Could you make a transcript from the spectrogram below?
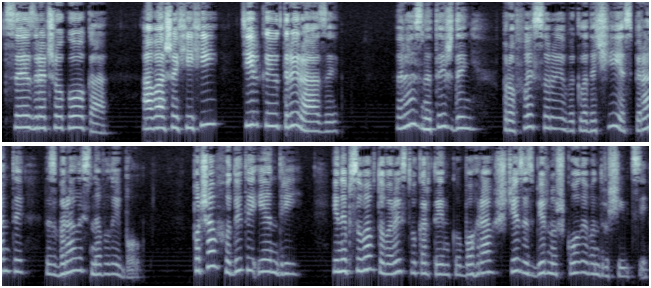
це зрачок ока, а ваше хі-хі тільки три рази. Раз на тиждень професори, викладачі і аспіранти збирались на волейбол. Почав ходити і Андрій, і не псував товариству картинку, бо грав ще за збірну школи в Андрушівці,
